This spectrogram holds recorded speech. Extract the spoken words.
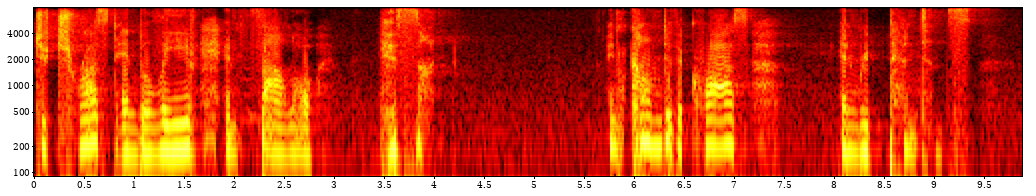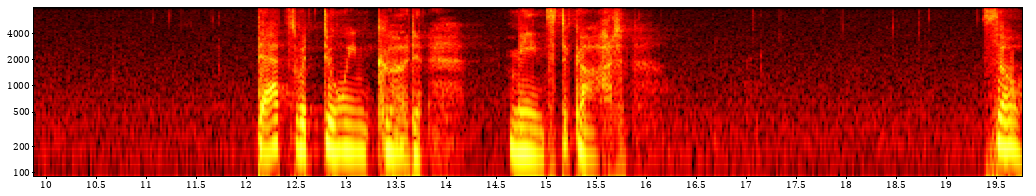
to trust and believe and follow His Son and come to the cross and repentance. That's what doing good means to God. So,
